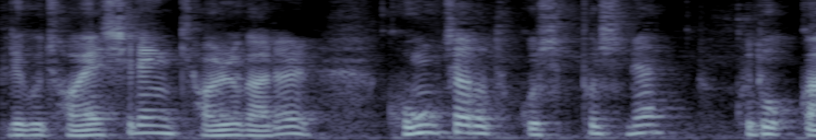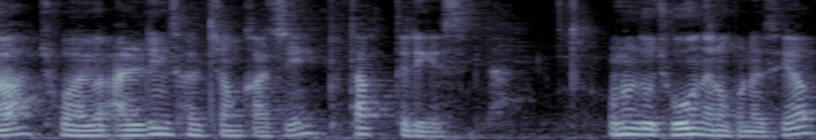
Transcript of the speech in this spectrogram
그리고 저의 실행 결과를 공짜로 듣고 싶으시면 구독과 좋아요 알림 설정까지 부탁드리겠습니다. 오늘도 좋은 하루 보내세요.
